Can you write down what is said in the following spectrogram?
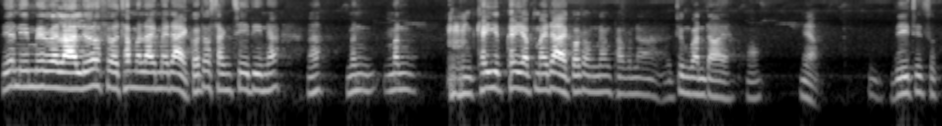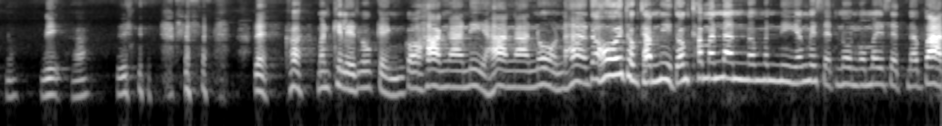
เดี๋ยวนี้มีเวลาเหลือเฟือทำอะไรไม่ได้ ก็ต้องสั่งเจดีนะนะมันมันขยิบขยับไม่ได้ ก็ต้องนั่งภาวนา ถึงวันตายเนาะเนี่ยดีที่สุดเนาะวิฮะ ดีแต่ก็มันกิเลสก็เก่งก็ห้างงานนี่ห้างงานโน่นห้าโอ้ยต้องทำนี่ต้องทำอันนั้นนะมันนี่ยังไม่เสร็จโน่นก็ไม่เสร็จนะบ้าน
